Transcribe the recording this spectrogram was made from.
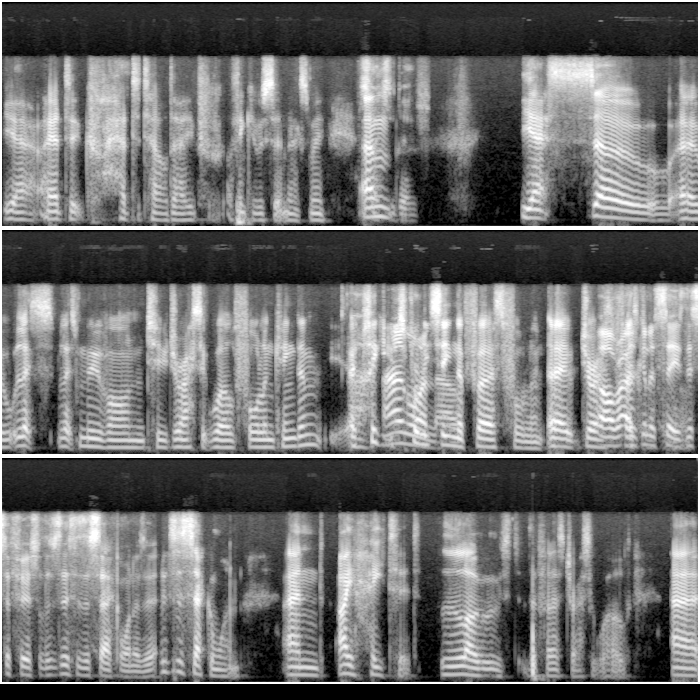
Yeah. I had to I had to tell Dave. I think he was sitting next to me. Um, Yes. So uh, let's let's move on to Jurassic World: Fallen Kingdom. I Ah, think you've probably seen the first Fallen. Uh, Jurassic. Oh, right, I was going to say, is this the first? This, this is the second one, is it? This is the second one, and I hated, loathed the first Jurassic World. Uh,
